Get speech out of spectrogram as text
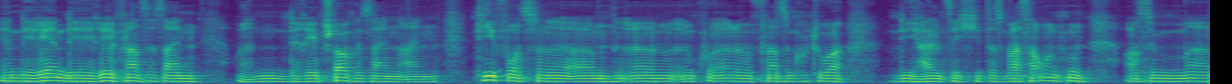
denn die, Re die Rehpflanze ist ein, oder der Rebstock ist ein, ein Tiefwurzel ähm, äh, Pflanzenkultur, die halt sich das Wasser unten aus dem äh,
